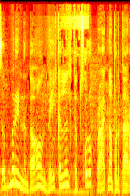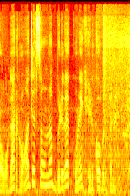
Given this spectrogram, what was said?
ಸಬ್ಮರಿನ್ ಅಂತಹ ಒಂದು ವೆಹಿಕಲ್ನಲ್ಲಿ ಪ್ರಯತ್ನ ಪಡ್ತಾ ಇರೋವಾಗ ರಾಜರ್ಸ್ ಅವನ್ನ ಬಿಡದೆ ಕೊನೆಗೆ ಹಿಡ್ಕೊಬಿಡ್ತಾನೆ.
